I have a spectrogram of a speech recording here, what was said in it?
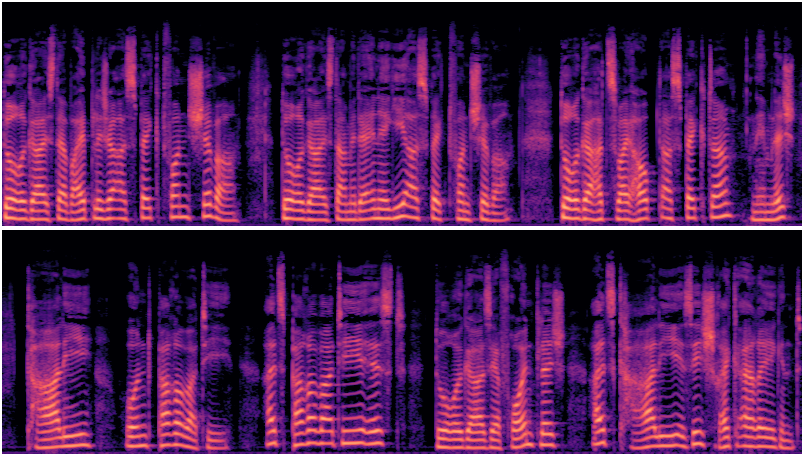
Durga ist der weibliche Aspekt von Shiva. Durga ist damit der Energieaspekt von Shiva. Durga hat zwei Hauptaspekte, nämlich Kali und Parvati. Als Parvati ist Durga sehr freundlich, als Kali ist sie schreckerregend,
